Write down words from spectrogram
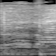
realize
